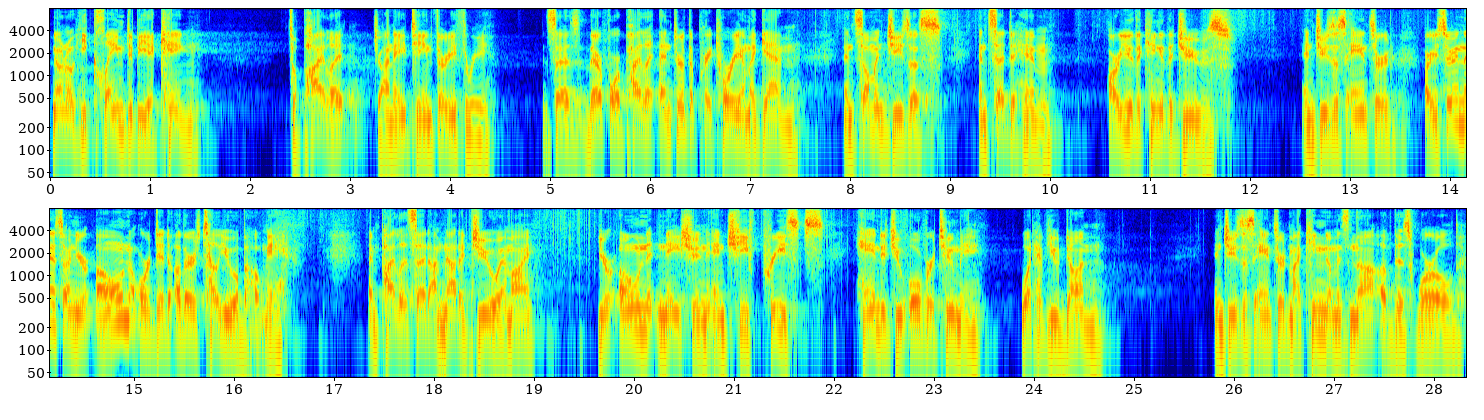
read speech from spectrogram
no, no, he claimed to be a king. So Pilate, John 18, 33, it says, Therefore Pilate entered the praetorium again and summoned Jesus and said to him, are you the king of the Jews? And Jesus answered, Are you saying this on your own, or did others tell you about me? And Pilate said, I'm not a Jew, am I? Your own nation and chief priests handed you over to me. What have you done? And Jesus answered, My kingdom is not of this world.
